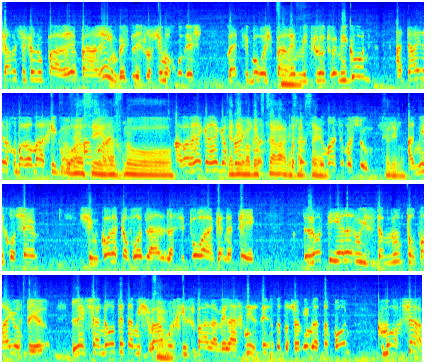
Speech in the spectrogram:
כמה שיש לנו פערי, פערים, ל-30% יש, מהציבור יש פערי מקלוט ומיגון, עדיין אנחנו ברמה הכי גבוהה. יוסי, אבל, אנחנו... אבל רגע, רגע, קדימה, בקצרה, אני חייב חושב שזה לסיים. משהו חשוב. קדימה. אני חושב שעם כל הכבוד לסיפור ההגנתי, לא תהיה לנו הזדמנות טובה יותר לשנות את המשוואה כן. מול חיזבאללה ולהכניס את התושבים לצפון כמו עכשיו.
